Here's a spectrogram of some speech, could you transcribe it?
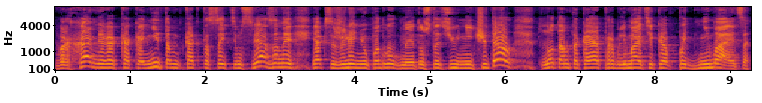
Вархаммера, как они там как-то с этим связаны. Я, к сожалению, подробно эту статью не читал, но там такая проблематика поднимается.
